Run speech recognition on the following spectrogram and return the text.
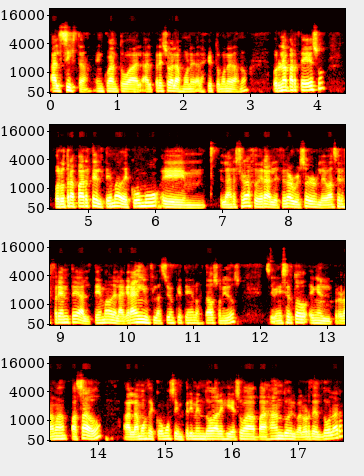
alcista en cuanto al, precio de las monedas, las criptomonedas, ¿no? Por una parte eso, por otra parte el tema de cómo em, la Reserva Federal, el Federal Reserve, le va a hacer frente al tema de la gran inflación que tienen los Estados Unidos. Si bien es cierto, en el programa pasado hablamos de cómo se imprimen dólares y eso va bajando el valor del dólar.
